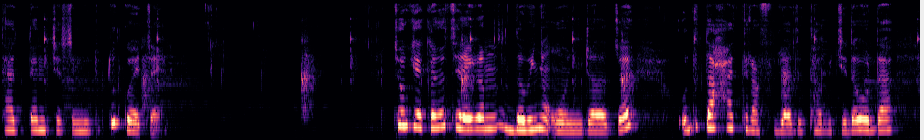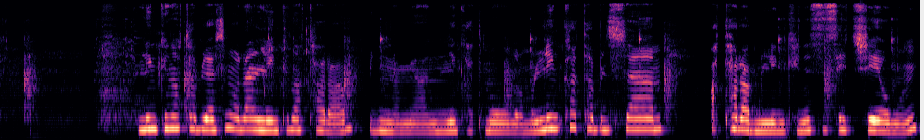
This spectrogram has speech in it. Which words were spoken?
Tercihten içerisinde YouTube'da koyacağım. Çok yakında Telegram'da da yine oynayacağız. Orada daha etraflıdır tabii ki de. Orada linkini atabilirsin. Oradan linkini atarım. Bilmiyorum yani link atma olur mu? Link atabilsem atarım linkini. Siz seçiyorum.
